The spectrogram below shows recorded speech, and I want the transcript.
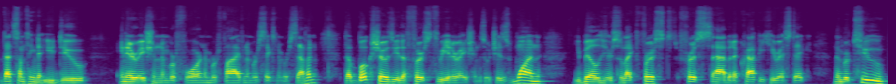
that's something that you do in iteration number four, number five, number six, number seven. The book shows you the first three iterations, which is one, you build your sort of like first first stab at a crappy heuristic, Number two,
